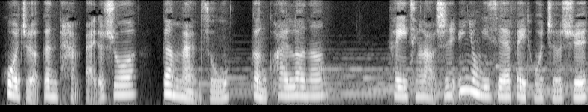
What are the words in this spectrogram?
或者更坦白的说？更满足、更快乐呢？可以请老师运用一些吠陀哲学，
